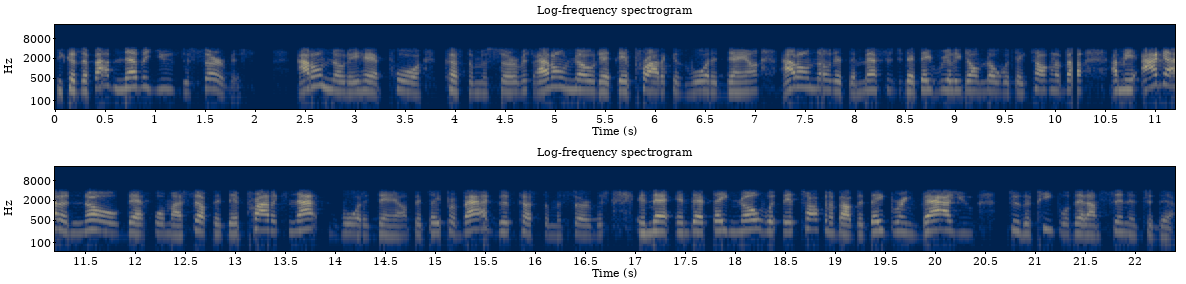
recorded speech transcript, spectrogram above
Because if I've never used the service, I don't know they had poor customer service. I don't know that their product is watered down. I don't know that the message that they really don't know what they're talking about. I mean, I got to know that for myself that their product's not watered down, that they provide good customer service, and that and that they know what they're talking about, that they bring value to the people that I'm sending to them.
